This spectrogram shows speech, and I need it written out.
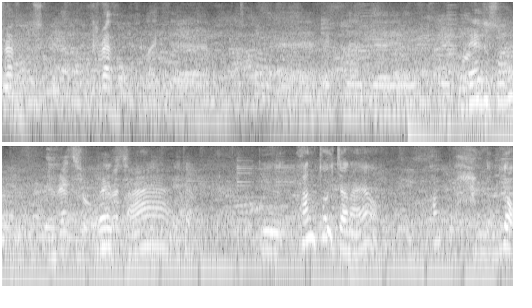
gravel, so gravel, like the, uh, the, the, red soil. red. red soil. 아, 그러니까 그 황토 있잖아요. 황, 아, 우리가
